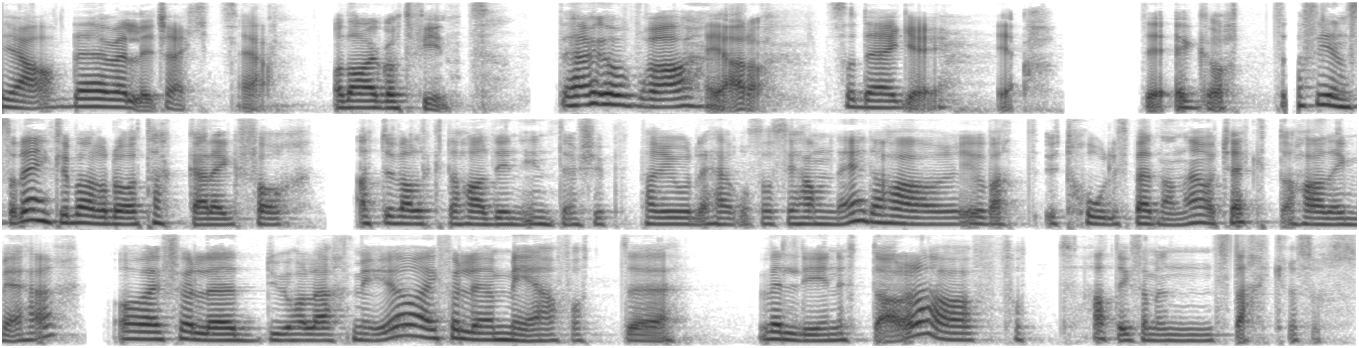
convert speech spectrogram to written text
Ja, det er veldig kjekt. Ja. Og det har gått fint. Det har gått bra, Ja da. så det er gøy. Ja, det er godt. Så gjenstår det egentlig bare da å takke deg for at du valgte å ha din internship-periode her hos oss i Hamnøy. Det har jo vært utrolig spennende og kjekt å ha deg med her. Og jeg føler du har lært mye, og jeg føler vi har fått uh, veldig nytte av det. og har fått hatt deg som en sterk ressurs.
